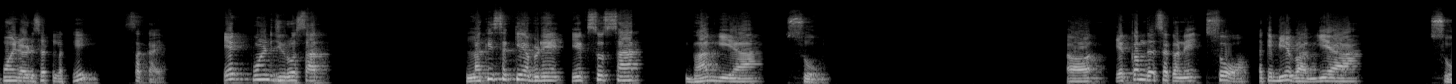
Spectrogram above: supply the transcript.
પોઈન્ટ અડસઠ લખી શકાય. એક પોઈન્ટ જીરો સાત. લખી શકીએ આપણે એકસો સાત ભાગ્યા સો. એકમ દશક અને સો કે બે ભાગ્યા સો.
